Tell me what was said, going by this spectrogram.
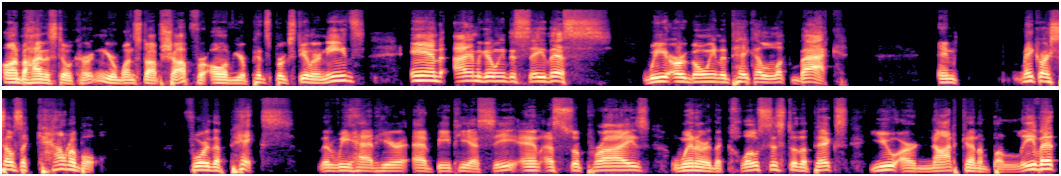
on Behind the Steel Curtain, your one stop shop for all of your Pittsburgh Steeler needs. And I'm going to say this we are going to take a look back and make ourselves accountable for the picks that we had here at BTSC and a surprise winner, the closest to the picks. You are not going to believe it.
